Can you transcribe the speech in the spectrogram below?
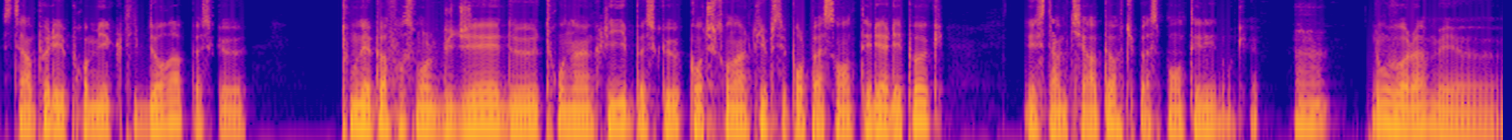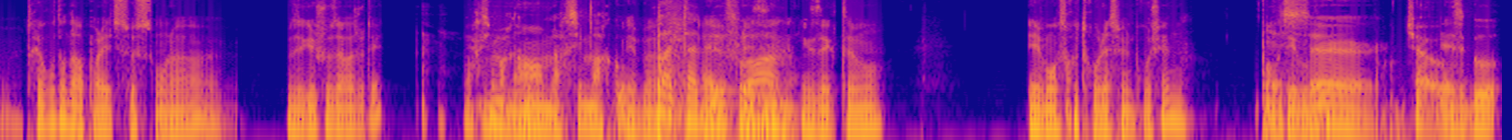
c'était un peu les premiers clips de rap parce que tout le monde n'avait pas forcément le budget de tourner un clip parce que quand tu tournes un clip, c'est pour le passer en télé à l'époque. Et c'était un petit rappeur, tu passes pas en télé. Donc, euh, Mhm. Donc voilà, mais euh, très content d'avoir parlé de ce son-là. Vous avez quelque chose à rajouter? Merci Marco. Non, merci Marco. Eh ben, Patate de forum. Exactement. Et bon, on se retrouve la semaine prochaine. Yes, Portez-vous sir. Ciao. Let's go.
